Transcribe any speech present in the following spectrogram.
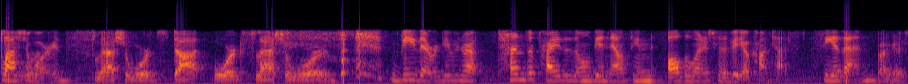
slash org, awards. Slash awards. Dot org slash awards. Be there. We're giving out tons of prizes, and we'll be announcing all the winners for the video contest. See you then. Bye, guys.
